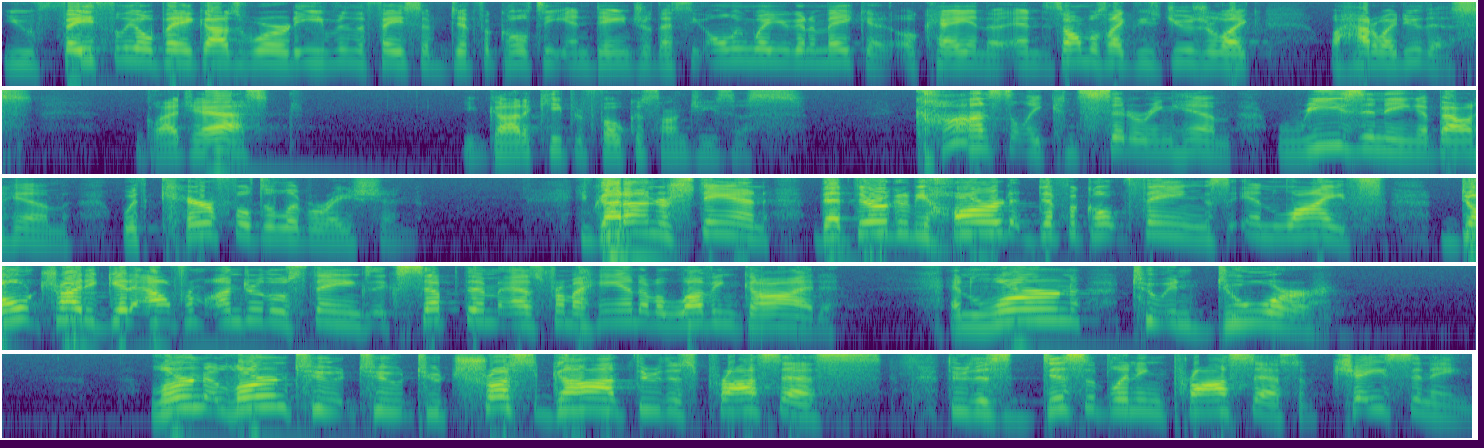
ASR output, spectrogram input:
you faithfully obey God's word even in the face of difficulty and danger. That's the only way you're going to make it, okay? And, the, and it's almost like these Jews are like, well, how do I do this? I'm glad you asked. You got to keep your focus on Jesus. Constantly considering him, reasoning about him with careful deliberation. You've got to understand that there are going to be hard, difficult things in life. Don't try to get out from under those things. Accept them as from a hand of a loving God and learn to endure Learn, learn to, to, to trust God through this process, through this disciplining process of chastening.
